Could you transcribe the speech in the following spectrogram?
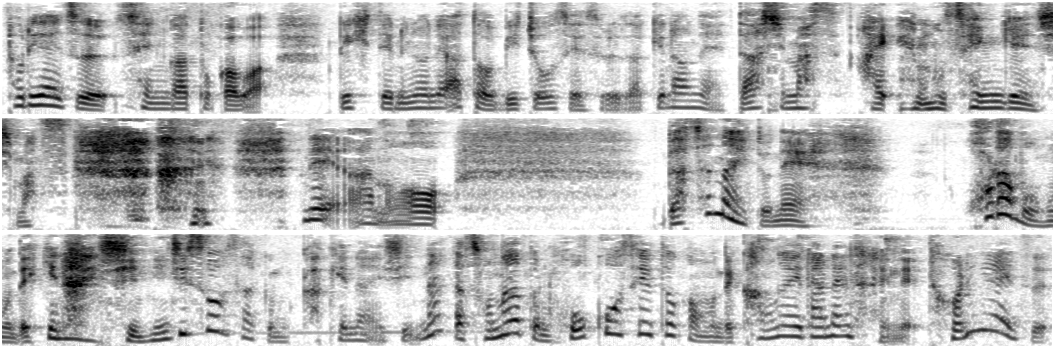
とりあえず線画とかはできてるので、あとは微調整するだけなので出します。はい、もう宣言します。で、あの、出さないとね、コラボもできないし、二次創作も書けないし、なんかその後の方向性とかもで考えられないね。とりあえず、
